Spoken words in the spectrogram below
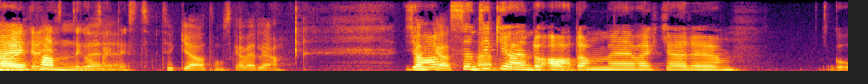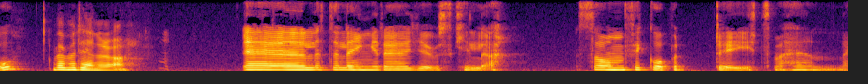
nej verkar han jättegod eh, faktiskt. tycker jag att hon ska välja. Ja, Verkar sen snäll. tycker jag ändå Adam eh, verkar eh, god. Vem är det nu då? Eh, lite längre ljus kille. Som fick gå på dejt med henne.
